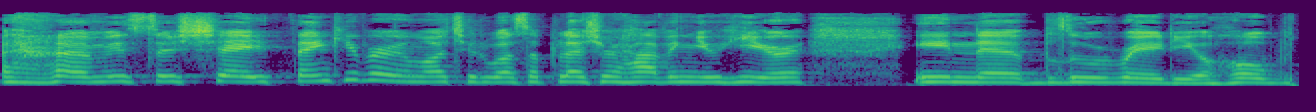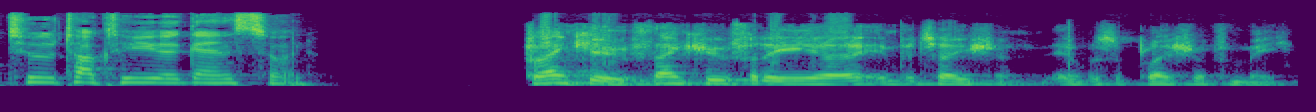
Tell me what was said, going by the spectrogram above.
Mr. Shea, thank you very much. It was a pleasure having you here in uh, Blu Radio. Hope to talk to you again soon. Thank you. Thank you for the uh, invitation. It was a pleasure for me.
